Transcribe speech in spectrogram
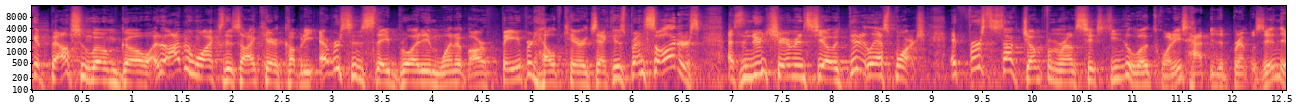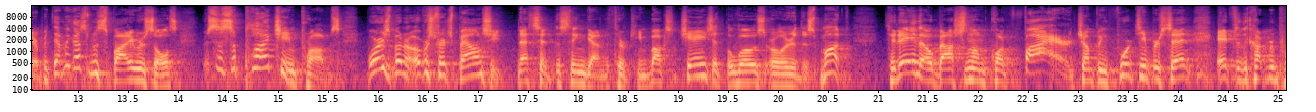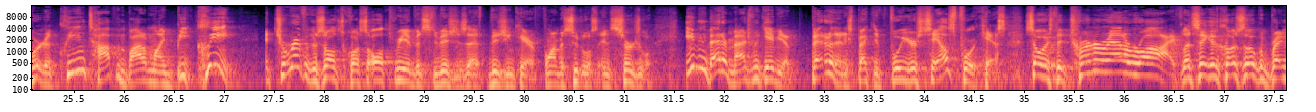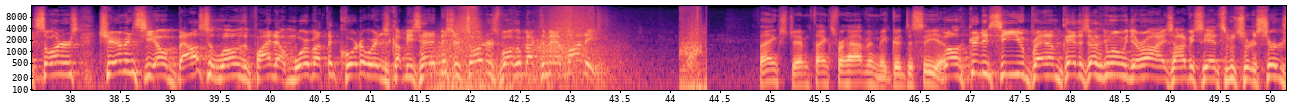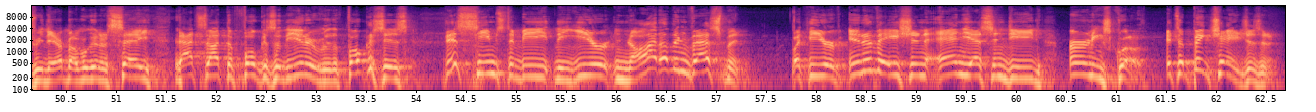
Look at Bausch & Lomb go. I've been watching this eye care company ever since they brought in one of our favorite healthcare executives, Brent Saunders, as the new chairman and CEO. It did it last March. At first, the stock jumped from around 16 to the low 20s. Happy that Brent was in there, but then we got some spotty results. There's some supply chain problems. Worries about an overstretched balance sheet. That sent this thing down to 13 bucks. It changed at the lows earlier this month. Today, though, Bausch & Lomb caught fire, jumping 14% after the company reported a clean top and bottom line beat. Clean. Terrific results across all three of its divisions vision care, pharmaceuticals, and surgical. Even better, management gave you a better than expected full year sales forecast. So, as the turnaround arrived, let's take a closer look at Brent Saunders, Chairman and CEO of Bausch & Lomb, to find out more about the quarter where this company's headed. Mr. Saunders, welcome back to Mad Money. Thanks, Jim. Thanks for having me. Good to see you. Well, good to see you, Brent. I'm glad there's nothing wrong with your eyes. Obviously, had some sort of surgery there, but we're going to say that's not the focus of the interview. The focus is this seems to be the year not of investment, but the year of innovation and, yes, indeed, earnings growth. It's a big change, isn't it?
